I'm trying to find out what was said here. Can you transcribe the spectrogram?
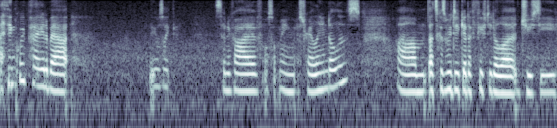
I think we paid about, I think it was like 75 or something Australian dollars. Um, that's because we did get a $50 JUCY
